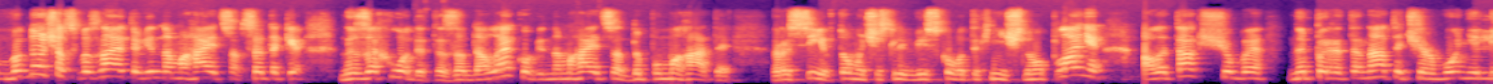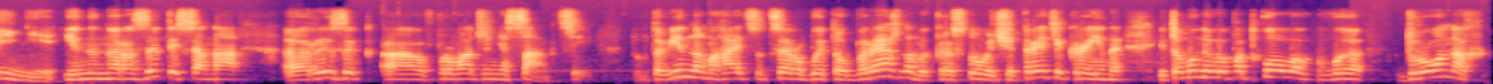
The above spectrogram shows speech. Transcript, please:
водночас, ви знаєте, він намагається все таки не заходити задалеко. Він намагається допомагати Росії, в тому числі в військово-технічному плані, але так, щоб не перетинати червоні лінії і не наразитися на е, ризик е, впровадження санкцій. Тобто він намагається це робити обережно, використовуючи треті країни, і тому не випадково в дронах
